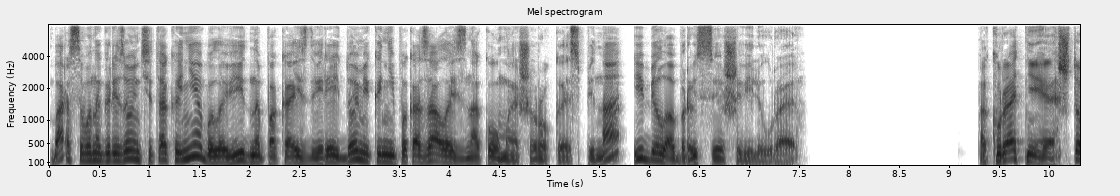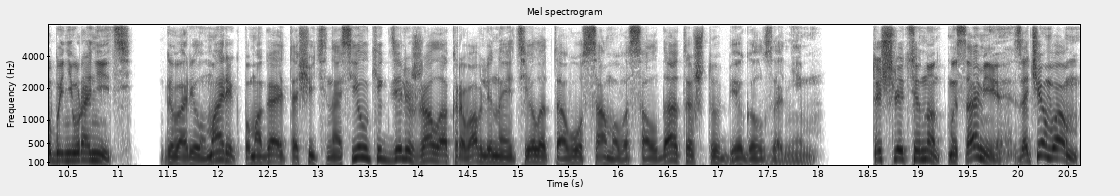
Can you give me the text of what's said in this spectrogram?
Барсова на горизонте так и не было видно, пока из дверей домика не показалась знакомая широкая спина и белобрысая шевелюра. «Аккуратнее, чтобы не уронить!» — говорил Марик, помогая тащить носилки, где лежало окровавленное тело того самого солдата, что бегал за ним. «Товарищ лейтенант, мы сами? Зачем вам...»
